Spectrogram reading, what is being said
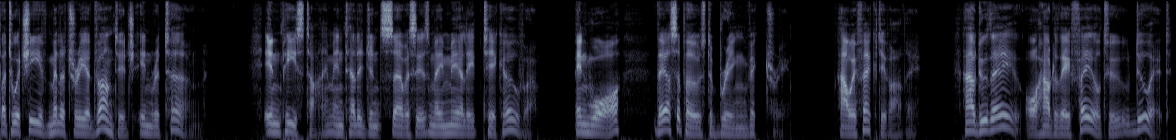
but to achieve military advantage in return. In peacetime, intelligence services may merely tick over. In war, they are supposed to bring victory. How effective are they? How do they, or how do they fail to, do it?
